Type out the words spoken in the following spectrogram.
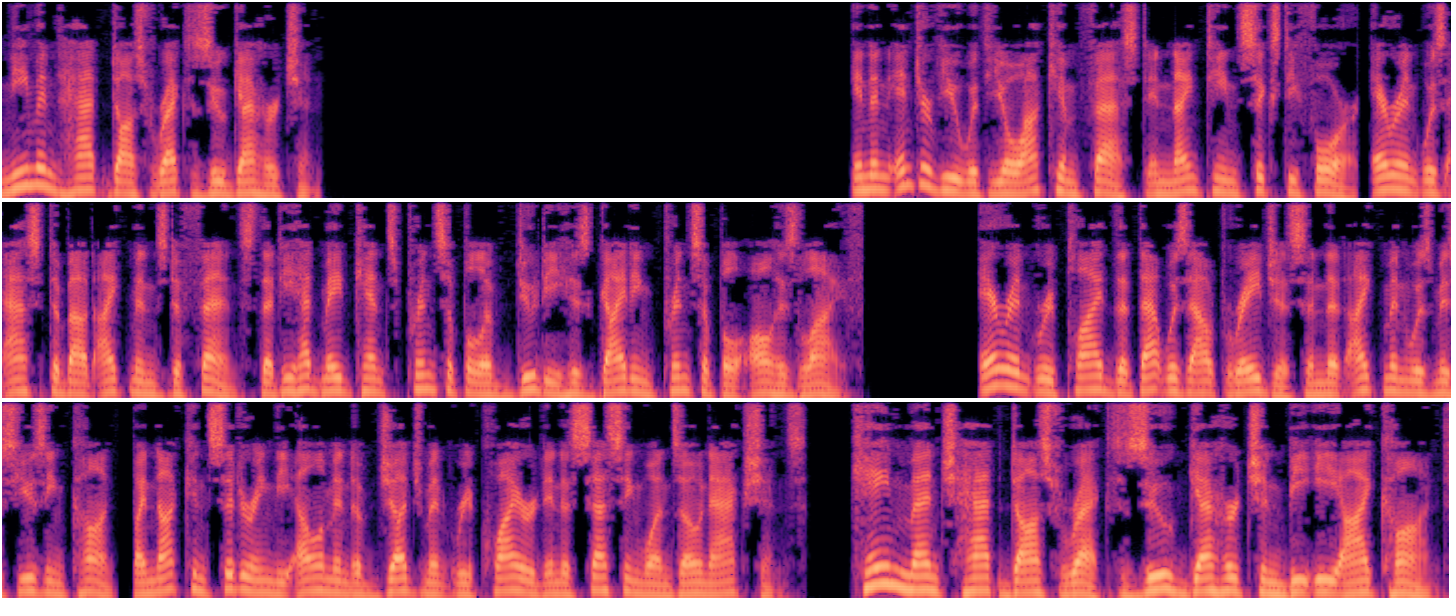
Niemand hat das Recht zu gehorchen In an interview with Joachim Fest in 1964, Arendt was asked about Eichmann's defense that he had made Kant's principle of duty his guiding principle all his life. Arendt replied that that was outrageous and that Eichmann was misusing Kant, by not considering the element of judgment required in assessing one's own actions. Kein Mensch hat das Recht zu gehorchen bei Kant.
